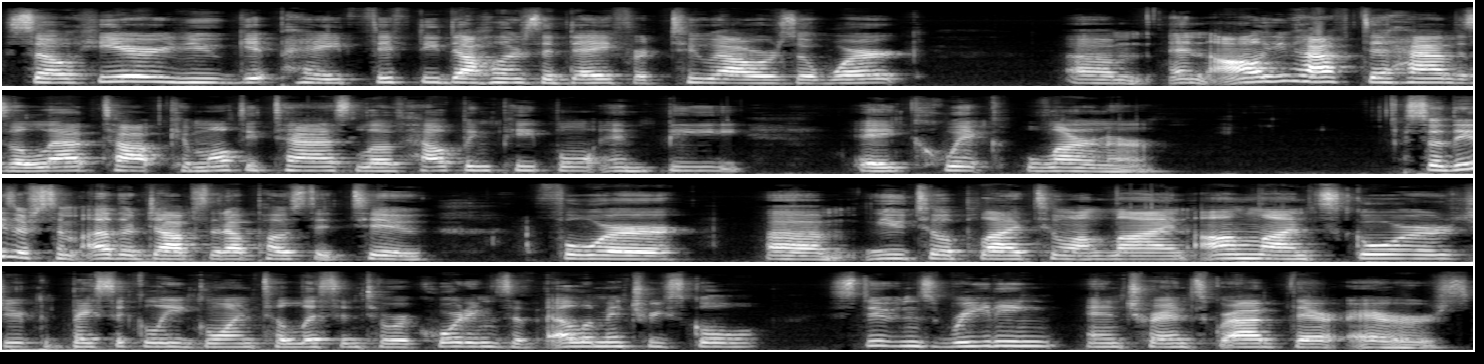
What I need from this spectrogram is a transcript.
So here you get paid $50 a day for two hours of work. Um, and all you have to have is a laptop, can multitask, love helping people, and be a quick learner. So these are some other jobs that I posted too for um, you to apply to online. Online scores, you're basically going to listen to recordings of elementary school students reading and transcribe their errors.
